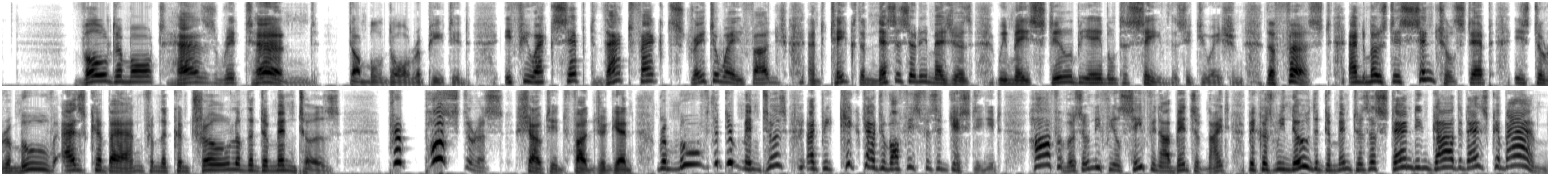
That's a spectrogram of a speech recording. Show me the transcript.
Voldemort has returned, Dumbledore repeated. If you accept that fact straight away, Fudge, and take the necessary measures, we may still be able to save the situation. The first and most essential step is to remove Azkaban from the control of the Dementors. Preposterous! shouted Fudge again. Remove the Dementors and be kicked out of office for suggesting it. Half of us only feel safe in our beds at night because we know the Dementors are standing guard at Azkaban.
